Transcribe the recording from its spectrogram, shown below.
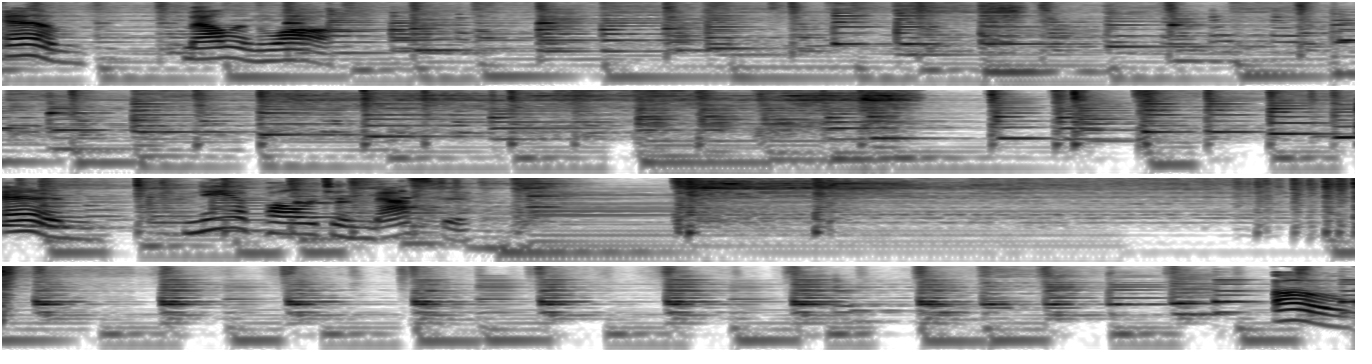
M. Malinois N. Neapolitan Mastiff O.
